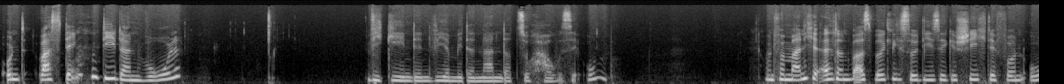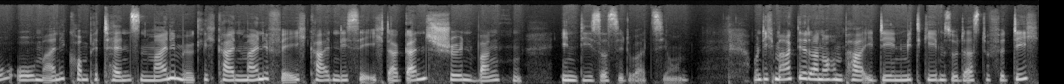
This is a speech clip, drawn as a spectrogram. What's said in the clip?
Und was denken die dann wohl? Wie gehen denn wir miteinander zu Hause um? Und für manche Eltern war es wirklich so diese Geschichte von, oh, oh, meine Kompetenzen, meine Möglichkeiten, meine Fähigkeiten, die sehe ich da ganz schön wanken in dieser Situation. Und ich mag dir da noch ein paar Ideen mitgeben, sodass du für dich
